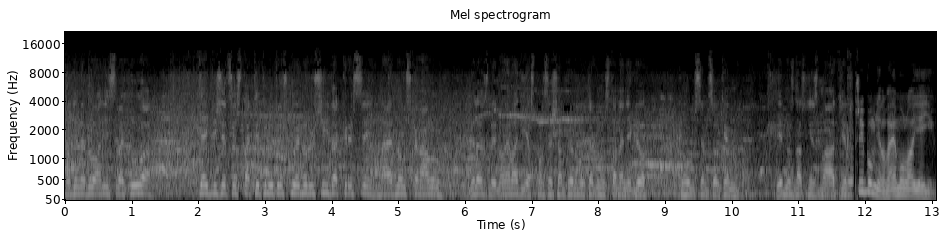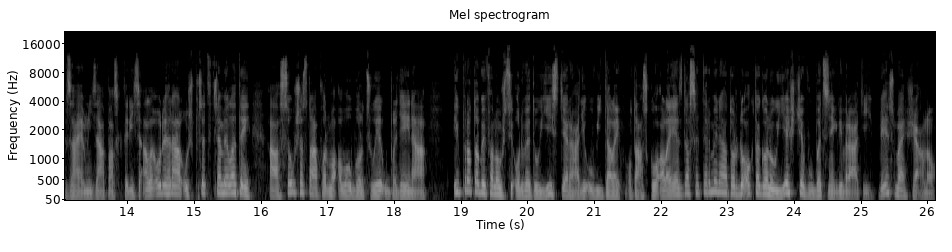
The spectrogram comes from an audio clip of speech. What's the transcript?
po něm nebylo ani slechu a teď, když je cesta k titulu trošku jednodušší, tak krysy najednou z kanálu vylezly. No nevadí, aspoň se šampionem oktagonu stane někdo, koho už jsem celkem jednoznačně zmátil. Připomněl Vémola jejich vzájemný zápas, který se ale odehrál už před třemi lety a současná forma obou borců je úplně jiná. I proto by fanoušci odvetu jistě rádi uvítali. Otázkou ale je, zda se Terminátor do oktagonu ještě vůbec někdy vrátí. Věřme, že ano.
